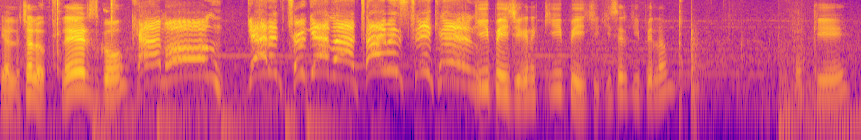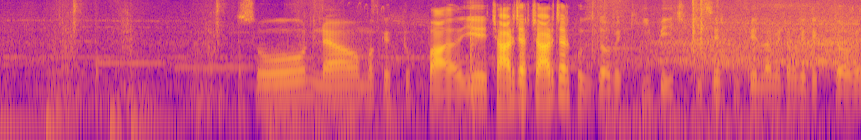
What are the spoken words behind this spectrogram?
ইয়েলো চলো let's go Come on! Get it together! Time is ticking! কি পেয়েছি এখানে? কি পেয়েছি? কিসের কি পেলাম? ওকে সো নাও আমাকে একটু ইয়ে চার্জার চার্জার খুঁজতে হবে। কি পেয়েছি? কিসের কি পেলাম? এটা আমাকে দেখতে হবে।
